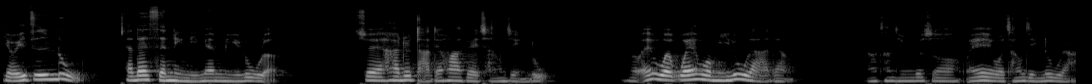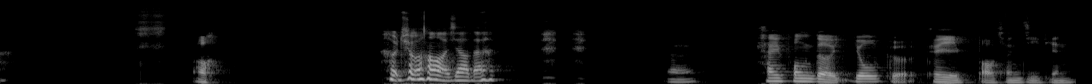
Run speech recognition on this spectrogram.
有一只鹿，它在森林里面迷路了，所以他就打电话给长颈鹿，他说：“哎、我喂，我迷路啦。”这样，然后长颈鹿就说：“喂，我长颈鹿啦。”哦，我觉得蛮好笑的。呃，开封的优格可以保存几天？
